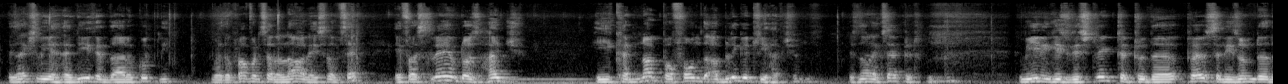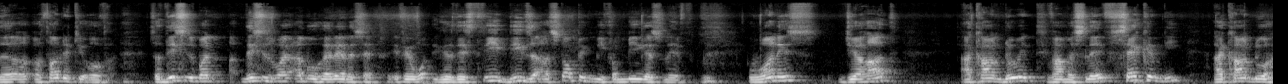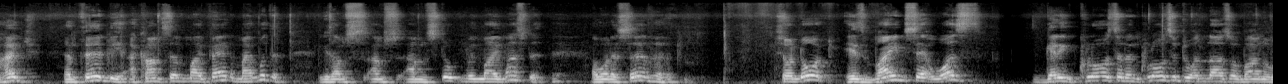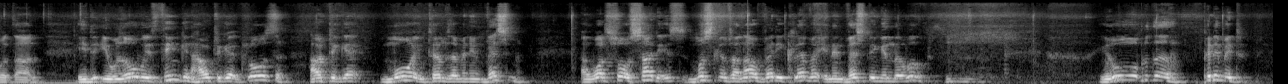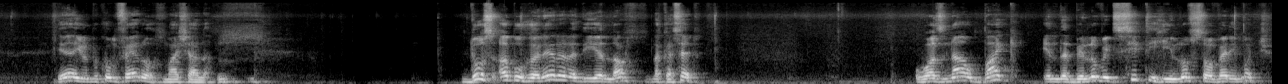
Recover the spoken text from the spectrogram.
There's actually a hadith in Daraqutni where the Prophet said, if a slave does Hajj, he cannot perform the obligatory Hajj. It's not accepted. Meaning he's restricted to the person he's under the authority over. So this is what this is why Abu Huraira said. If you, there's three deeds are stopping me from being a slave. One is jihad. I can't do it if I'm a slave. Secondly, I can't do a Hajj. And thirdly, I can't serve my parent, my mother, because I'm I'm I'm stuck with my master. I want to serve her. So note, his mindset was getting closer and closer to Allah subhanahu wa ta'ala. He, he was always thinking how to get closer, how to get more in terms of an investment. And what's so sad is Muslims are now very clever in investing in the world. You know, brother, pyramid. Yeah, you'll become Pharaoh, mashallah. Hmm. Thus Abu Hurairah radiallahu, like I said, was now back in the beloved city he loved so very much.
